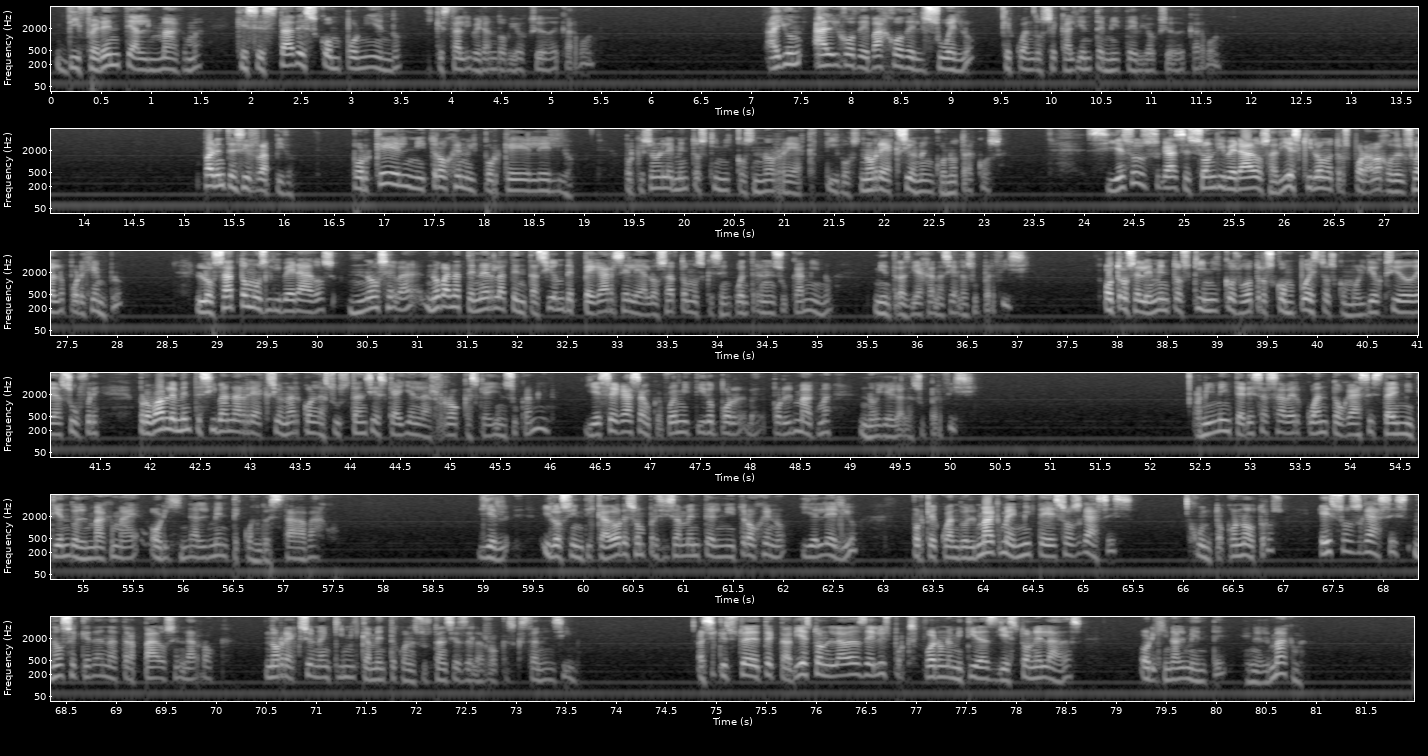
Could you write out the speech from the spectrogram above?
diferente al magma que se está descomponiendo y que está liberando dióxido de carbono. Hay un algo debajo del suelo que cuando se calienta emite dióxido de carbono. Paréntesis rápido. ¿Por qué el nitrógeno y por qué el helio? Porque son elementos químicos no reactivos, no reaccionan con otra cosa si esos gases son liberados a 10 kilómetros por abajo del suelo, por ejemplo, los átomos liberados no, se va, no van a tener la tentación de pegársele a los átomos que se encuentren en su camino mientras viajan hacia la superficie. Otros elementos químicos u otros compuestos como el dióxido de azufre probablemente sí van a reaccionar con las sustancias que hay en las rocas que hay en su camino. Y ese gas, aunque fue emitido por, por el magma, no llega a la superficie. A mí me interesa saber cuánto gas está emitiendo el magma originalmente cuando está abajo. Y, el, y los indicadores son precisamente el nitrógeno y el helio, porque cuando el magma emite esos gases, junto con otros, esos gases no se quedan atrapados en la roca, no reaccionan químicamente con las sustancias de las rocas que están encima. Así que si usted detecta 10 toneladas de helio es porque fueron emitidas 10 toneladas originalmente en el magma.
